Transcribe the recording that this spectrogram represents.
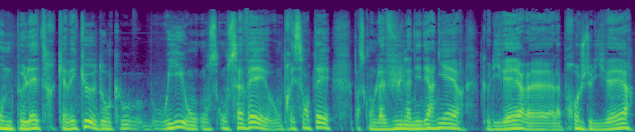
on, ne peut l'être qu'avec eux. Donc oui, on, savait, on pressentait, parce qu'on l'a vu l'année dernière, que l'hiver, à l'approche de l'hiver,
